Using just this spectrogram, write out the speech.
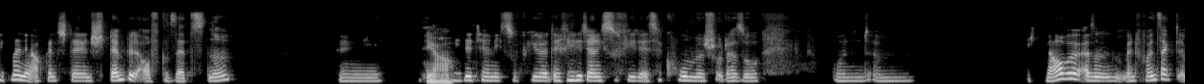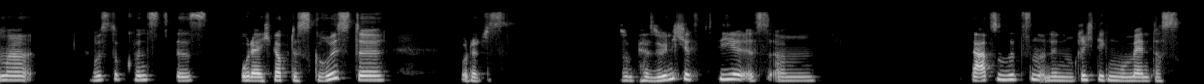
hat man ja auch ganz schnell einen Stempel aufgesetzt, ne? Irgendwie. Ja. Der redet ja nicht so viel, der redet ja nicht so viel, der ist ja komisch oder so. Und ähm, ich glaube, also mein Freund sagt immer, größte Kunst ist, oder ich glaube, das größte oder das so ein persönliches Ziel ist, ähm, da zu sitzen und im richtigen Moment das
